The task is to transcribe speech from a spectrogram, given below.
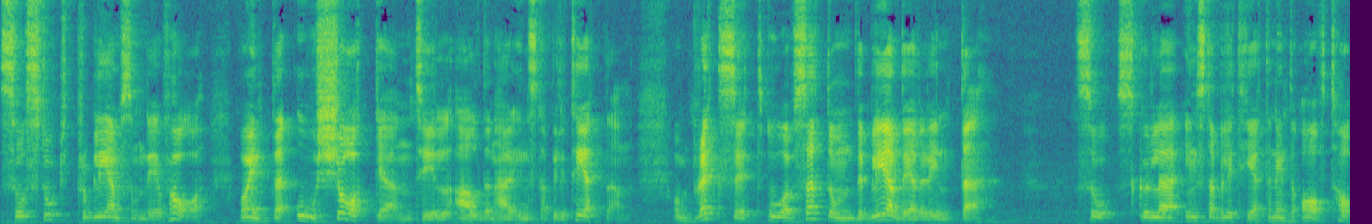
så stort problem som det var, var inte orsaken till all den här instabiliteten. Och Brexit, oavsett om det blev det eller inte, så skulle instabiliteten inte avta.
